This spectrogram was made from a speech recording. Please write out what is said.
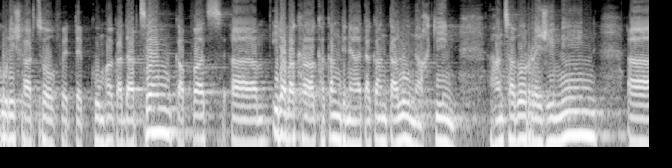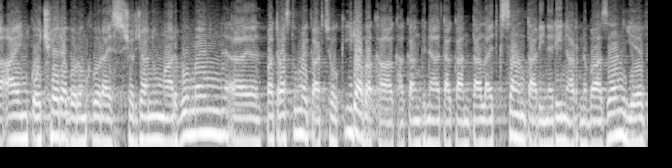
ուրիշ հարցով այդ դեպքում հակադարձեմ, կապված իրավաքաղաքական գնահատական տալու նախքին հանցավոր ռեժիմին, այն կոչերը, որոնք որ այս շրջանում արվում են, պատրաստվում եք արդյոք իրավաքաղաքական գնահատական տալ այդ 20 տարիներին առնվազն եւ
